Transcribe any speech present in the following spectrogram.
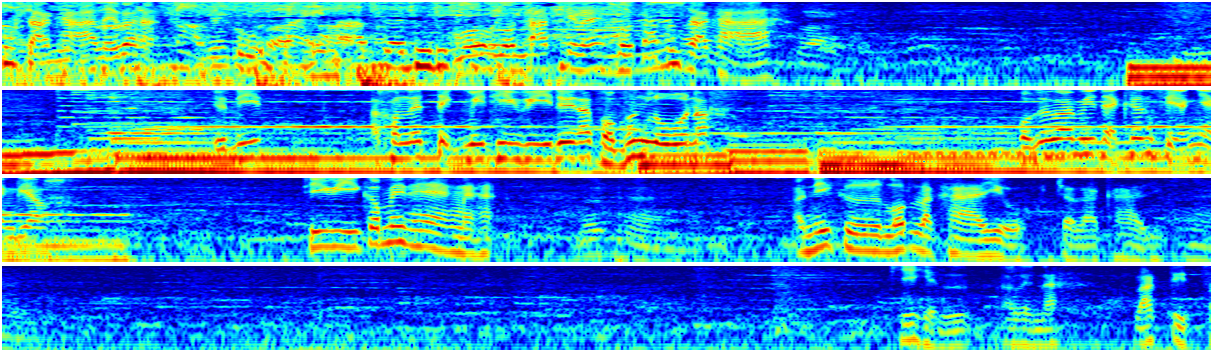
ทุกสาขาเลยป่ะฮะสูตรใหม่มาเพื่อทุกๆคนโรตัสใช่ไหมโรตัสทุกสาขาเดี๋ยวนี้ คอนติกมีทีวีด้วยนะ ผมเพิ่งรู้เนาะผมนึกว่ามีแต่เครื่องเสียงอย่างเดียว ทีวีก็ไม่แพงนะฮะไม่แพงอันนี้คือลดราคาอยู่จัดราคาอยู่ใช่ที่เห็นอะไรนะรักติดไซ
